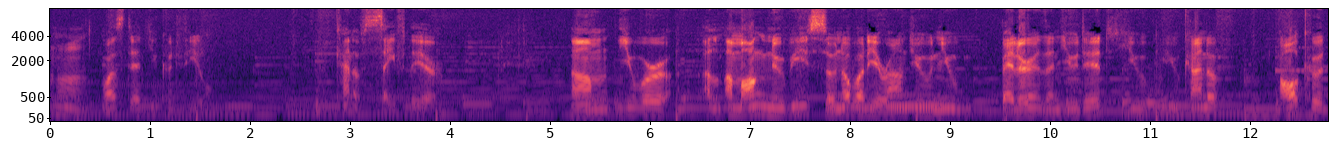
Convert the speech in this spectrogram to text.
was that you could feel kind of safe there. Um, you were among newbies, so nobody around you knew better than you did. You you kind of all could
